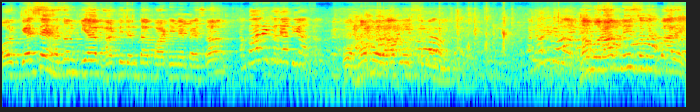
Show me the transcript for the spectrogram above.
और कैसे हजम किया है भारतीय जनता पार्टी ने पैसा? अंबानी को दे दिया था। वो हम और आप लोग समझ नहीं पा रहे। हम और आप नहीं समझ पा रहे।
